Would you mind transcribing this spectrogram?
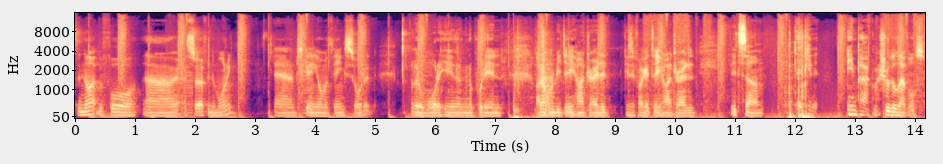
The night before uh, I surf in the morning and I'm just getting all my things sorted. I've got a water here that I'm going to put in. I don't want to be dehydrated because if I get dehydrated, it's um, it can impact my sugar levels.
